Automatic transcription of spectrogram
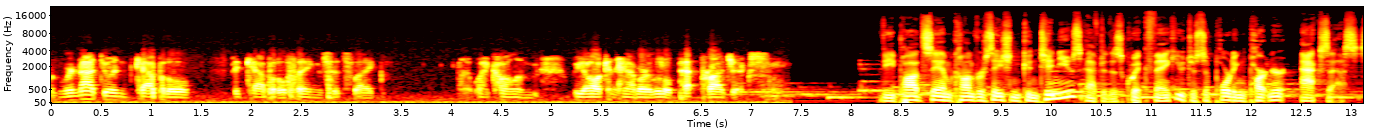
when we're not doing capital capital things. It's like I call them. We all can have our little pet projects. The PodSam conversation continues after this quick thank you to supporting partner Axess.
